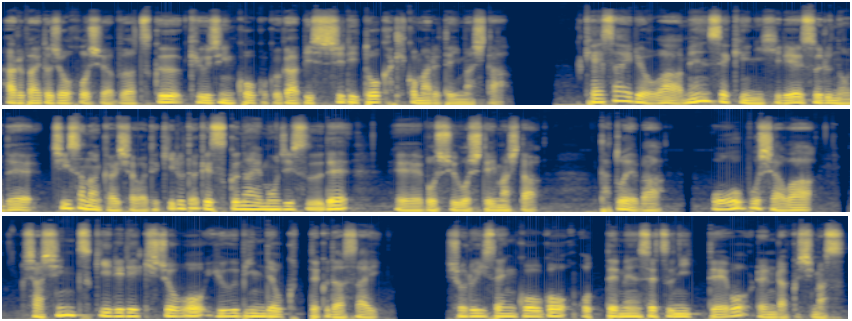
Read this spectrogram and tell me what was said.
アルバイト情報誌は分厚く求人広告がびっしりと書き込まれていました。掲載量は面積に比例するので小さな会社はできるだけ少ない文字数で、えー、募集をしていました例えば応募者は写真付き履歴書を郵便で送ってください書類選考後追って面接日程を連絡します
